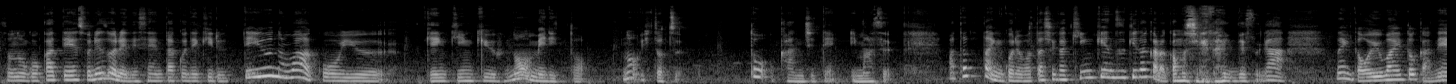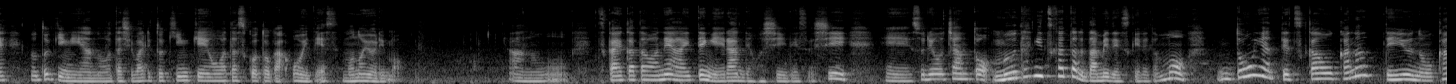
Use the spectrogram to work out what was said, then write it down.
そのご家庭それぞれで選択できるっていうのはこういう現金給付のメリットの一つと感じています。まあ、ただ単にこれ私が金券好きだからかもしれないんですが 何かお祝いとかねの時にあの私割と金券を渡すことが多いですものよりもあの使い方はね相手に選んでほしいですし、えー、それをちゃんと無駄に使ったらダメですけれどもどうやって使おうかなっていうのを考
